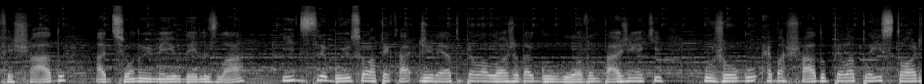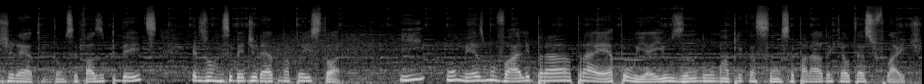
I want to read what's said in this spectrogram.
fechado, adiciona o e-mail deles lá e distribui o seu APK direto pela loja da Google. A vantagem é que o jogo é baixado pela Play Store direto. Então você faz updates, eles vão receber direto na Play Store. E o mesmo vale para a Apple, e aí usando uma aplicação separada que é o Test Flight.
